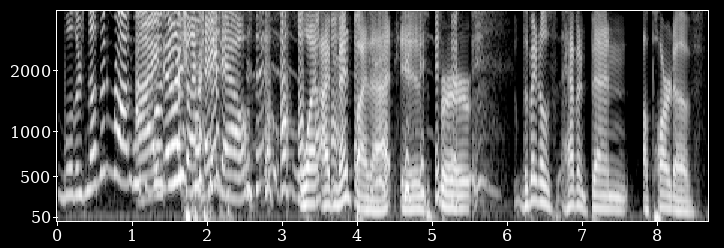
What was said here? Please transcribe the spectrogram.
Well, there's nothing wrong with I the know. both of. Hey now. what I meant by that is for the Bengals haven't been a part of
